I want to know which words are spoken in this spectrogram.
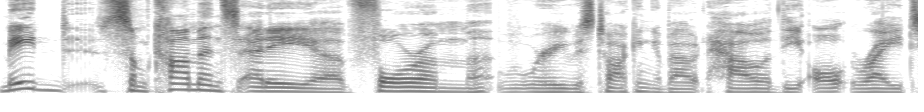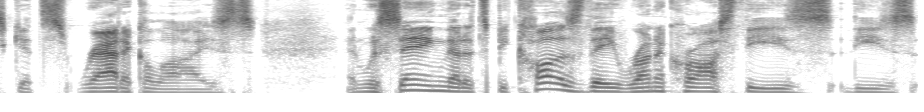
made some comments at a uh, forum where he was talking about how the alt right gets radicalized and was saying that it's because they run across these these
